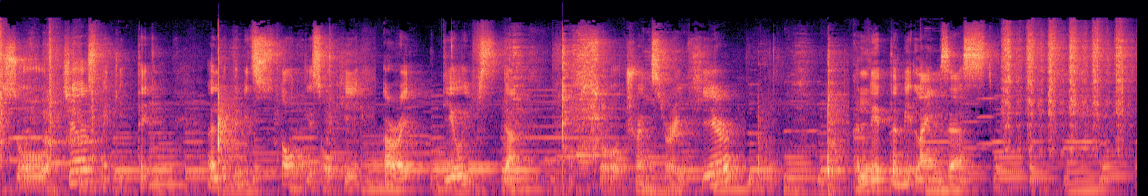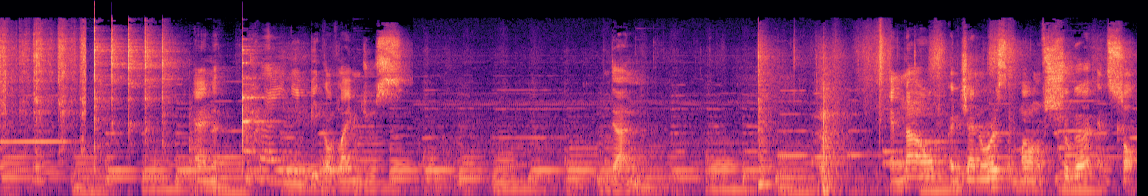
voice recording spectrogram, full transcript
So just make it thick. A little bit stalk is okay. Alright, dill leaves done. So transfer it here. A little bit lime zest of lime juice. Done. And now a generous amount of sugar and salt.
